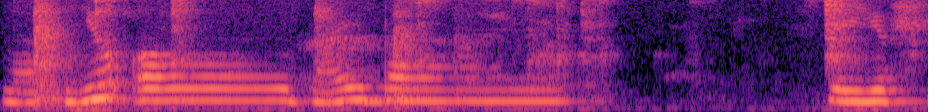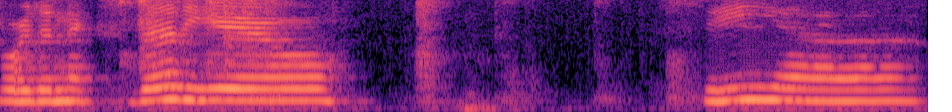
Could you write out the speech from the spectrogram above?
Love you all. Bye bye. See you for the next video. See ya.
